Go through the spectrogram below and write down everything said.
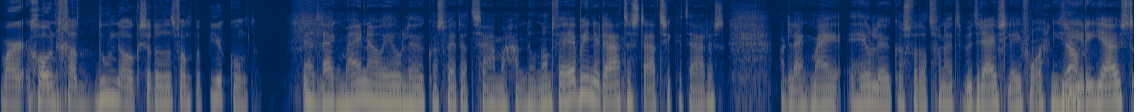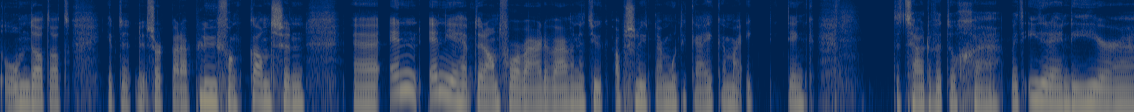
Maar gewoon gaat doen ook, zodat het van papier komt. Ja, het lijkt mij nou heel leuk als wij dat samen gaan doen. Want we hebben inderdaad een staatssecretaris. Maar het lijkt mij heel leuk als we dat vanuit het bedrijfsleven organiseren. Juist omdat dat, je hebt een, een soort paraplu van kansen. Uh, en, en je hebt de randvoorwaarden waar we natuurlijk absoluut naar moeten kijken. Maar ik, ik denk, dat zouden we toch uh, met iedereen die hier... Uh,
